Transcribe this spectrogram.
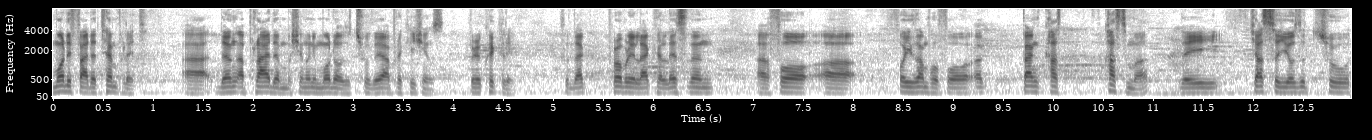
modify the template, uh, then apply the machine learning models to their applications very quickly. So that probably like less than, uh, for, uh, for example, for a bank customer, they just use it to,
